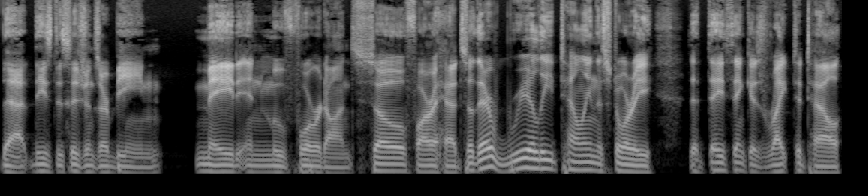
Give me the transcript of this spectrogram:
that these decisions are being made and moved forward on so far ahead. So they're really telling the story that they think is right to tell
